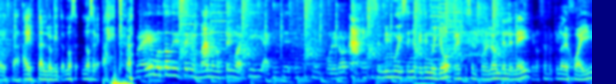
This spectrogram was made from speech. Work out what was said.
Ahí está, ahí está el loquito. No se, no se ve. Ahí está. Bueno, hay un montón de diseños más, no los tengo aquí. Aquí este, este, es el polerón. Ah, este es el mismo diseño que tengo yo, este es el polerón del Enei, que no sé por qué lo dejó ahí.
